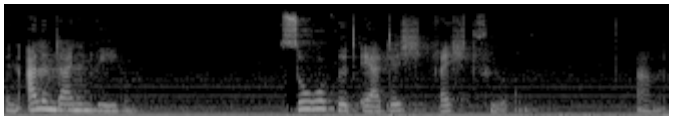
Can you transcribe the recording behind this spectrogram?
in allen deinen Wegen. So wird er dich recht führen. Amen.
